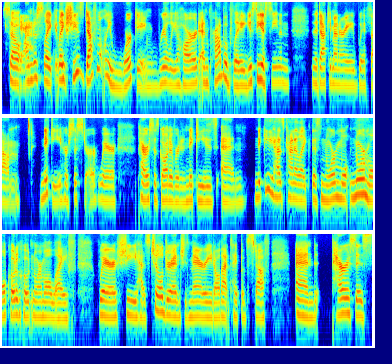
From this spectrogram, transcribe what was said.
So yeah. I'm just like, like she's definitely working really hard, and probably you see a scene in in the documentary with um Nikki, her sister, where Paris has gone over to Nikki's, and Nikki has kind of like this normal, normal, quote unquote, normal life where she has children, she's married, all that type of stuff, and Paris is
